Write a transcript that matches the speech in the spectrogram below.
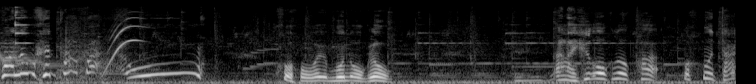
พ่อลูกมาคืนพ่อพ่อโอ้โหมุนอกโลก อะไรคืออกโลกพ่อพ่อหูจัก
